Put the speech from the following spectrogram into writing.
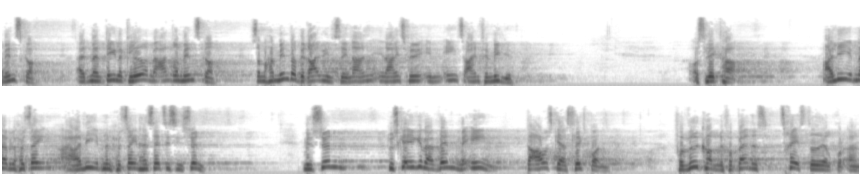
mennesker. At man deler glæder med andre mennesker, som har mindre berettigelse end, egen, end, ens, end ens egen familie. Og slægt har. Ali ibn al-Hussein, Ali ibn al-Hussein, han sagde til sin søn, Min søn, du skal ikke være ven med en, der afskærer slægtsbåndet. For vedkommende forbandes tre steder i Al-Quran.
